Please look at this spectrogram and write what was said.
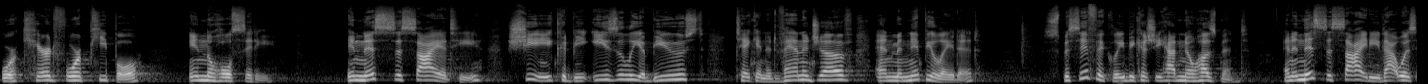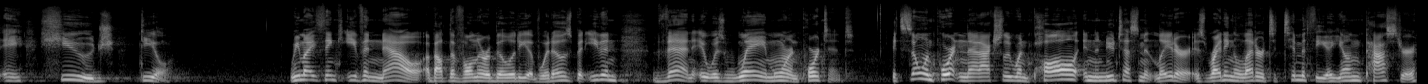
or cared for people in the whole city. In this society, she could be easily abused, taken advantage of, and manipulated, specifically because she had no husband. And in this society, that was a huge deal. We might think even now about the vulnerability of widows, but even then it was way more important. It's so important that actually, when Paul in the New Testament later is writing a letter to Timothy, a young pastor,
